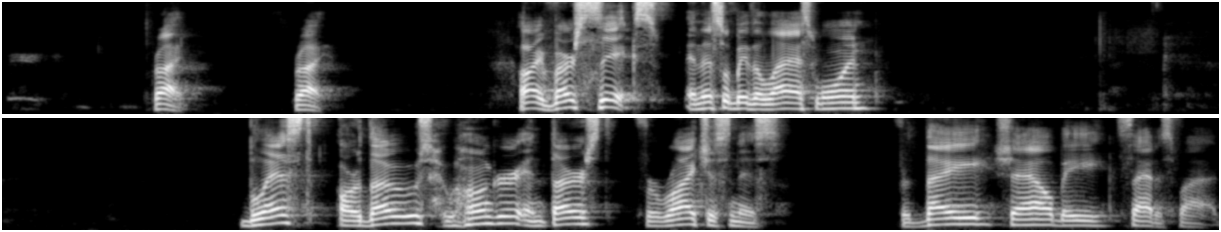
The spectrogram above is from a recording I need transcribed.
spiritual. Right. Right. All right, verse 6, and this will be the last one. Blessed are those who hunger and thirst for righteousness, for they shall be satisfied.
